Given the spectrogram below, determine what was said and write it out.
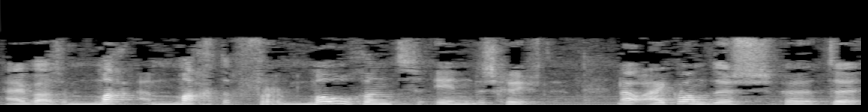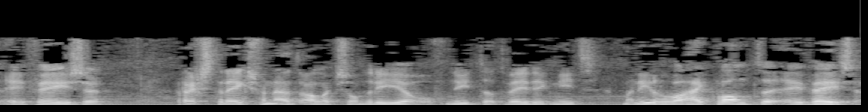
Hij was machtig, vermogend in de schriften. Nou, hij kwam dus uh, te Efeze. Rechtstreeks vanuit Alexandrië of niet, dat weet ik niet. Maar in ieder geval, hij kwam te Efeze.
